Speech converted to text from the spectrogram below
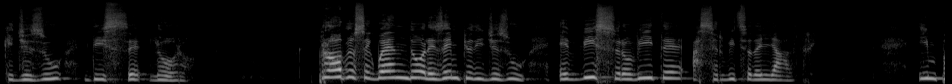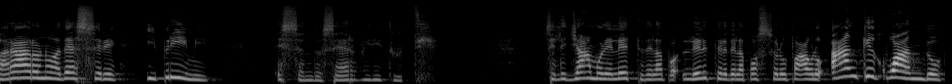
che Gesù disse loro. Proprio seguendo l'esempio di Gesù e vissero vite a servizio degli altri. Impararono ad essere i primi essendo servi di tutti. Se leggiamo le lettere, le lettere, dell'Apostolo Paolo, anche quando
